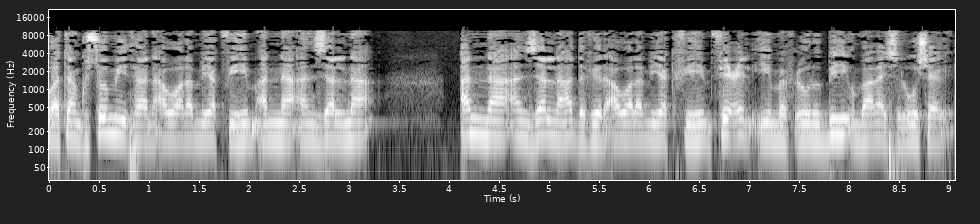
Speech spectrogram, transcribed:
Waataan ku soo miithaalna awalam yakfihim anaa anzalnaa anaa anzalna hadda fiir awalam yakfihim ficil iyo mafcuulu bihi unbaa meesha lagu sheegay.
